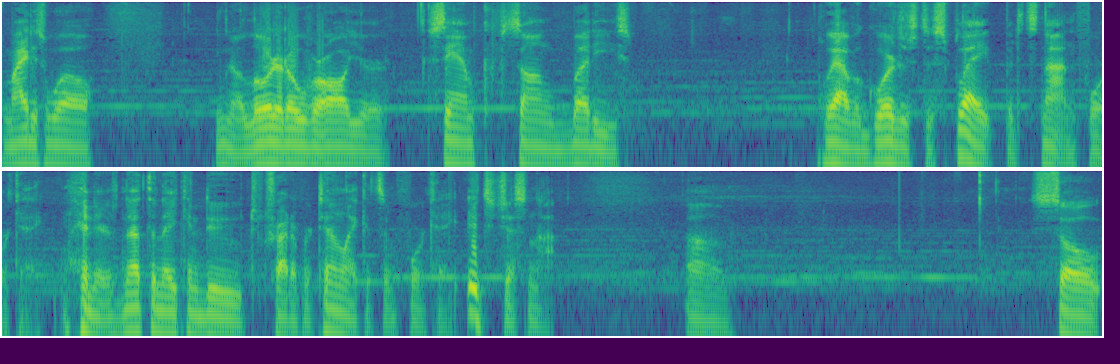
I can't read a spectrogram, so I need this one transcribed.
Might as well, you know, lord it over all your Samsung buddies who have a gorgeous display, but it's not in 4K. And there's nothing they can do to try to pretend like it's in 4K. It's just not. Um, so,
